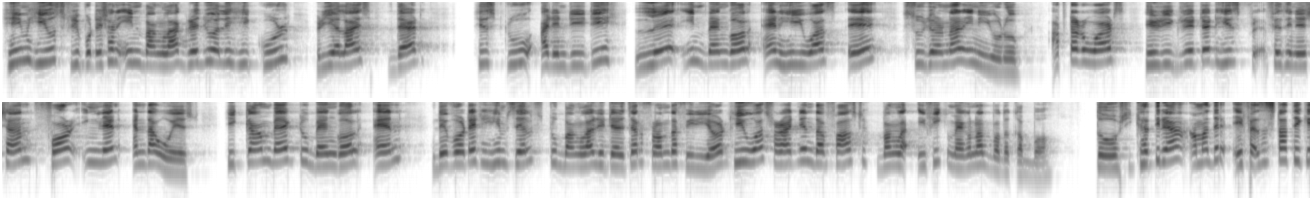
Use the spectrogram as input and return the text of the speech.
him huge reputation in Bangla. Gradually, he could realize that his true identity lay in Bengal and he was a sojourner in Europe. Afterwards, he regretted his fascination for England and the West. He came back to Bengal and devoted himself to Bangla literature from the period. He was writing the first Bangla epic Meghannath Bodakaব্য তো শিক্ষার্থীরা, আমাদের এই ফ্যাসেজটা থেকে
